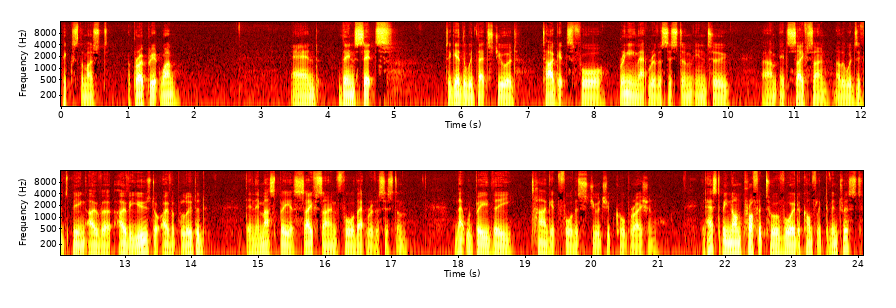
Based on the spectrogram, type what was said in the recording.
picks the most appropriate one and then sets, together with that steward, targets for bringing that river system into um, its safe zone. In other words, if it's being over, overused or overpolluted, then there must be a safe zone for that river system. And that would be the target for the stewardship corporation. It has to be non-profit to avoid a conflict of interest,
